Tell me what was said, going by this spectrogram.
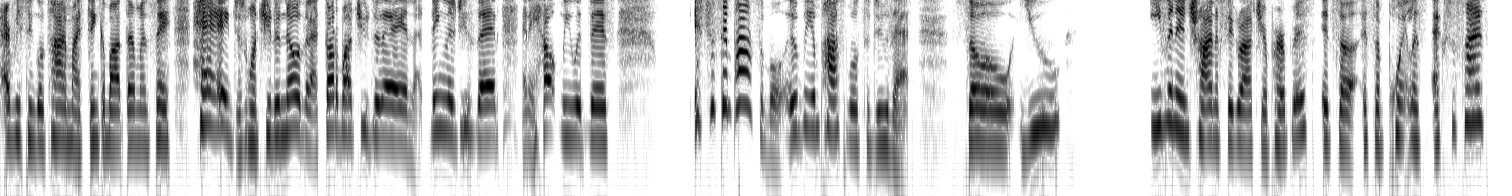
every single time I think about them and say, Hey, just want you to know that I thought about you today and that thing that you said and it helped me with this. It's just impossible. It would be impossible to do that. So you, even in trying to figure out your purpose, it's a, it's a pointless exercise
